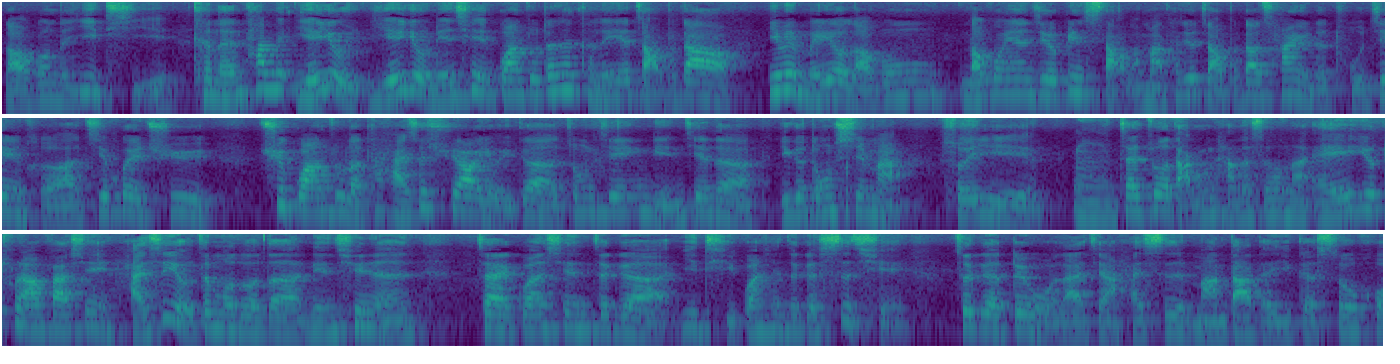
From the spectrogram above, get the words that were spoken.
劳工的议题，可能他们也有也有年轻人关注，但是可能也找不到，因为没有劳工劳工 NGO 变少了嘛，他就找不到参与的途径和机会去去关注了，他还是需要有一个中间连接的一个东西嘛。所以，嗯，在做打工堂的时候呢，哎，又突然发现还是有这么多的年轻人在关心这个议题，关心这个事情。这个对我来讲还是蛮大的一个收获。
